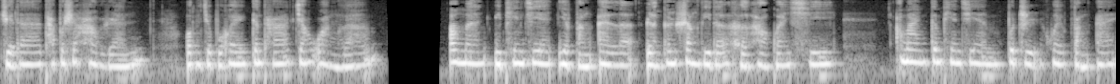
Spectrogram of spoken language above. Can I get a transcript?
觉得他不是好人，我们就不会跟他交往了。傲慢与偏见也妨碍了人跟上帝的和好关系。傲慢跟偏见不只会妨碍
